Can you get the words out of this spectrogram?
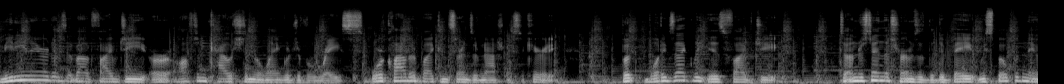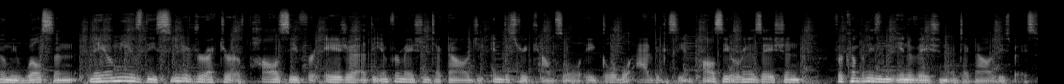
Media narratives about 5G are often couched in the language of race or clouded by concerns of national security. But what exactly is 5G? To understand the terms of the debate, we spoke with Naomi Wilson. Naomi is the Senior Director of Policy for Asia at the Information Technology Industry Council, a global advocacy and policy organization for companies in the innovation and technology space.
